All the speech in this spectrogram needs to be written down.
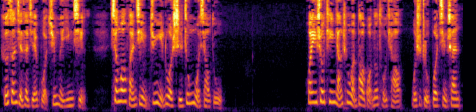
核酸检测结果均为阴性，相关环境均已落实终末消毒。欢迎收听羊城晚报广东头条，我是主播静山。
